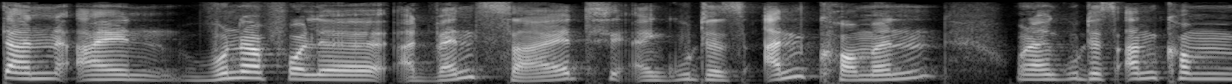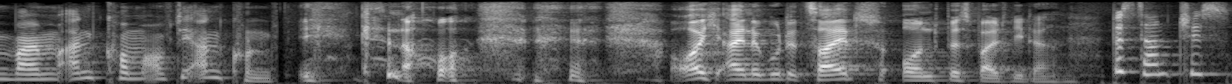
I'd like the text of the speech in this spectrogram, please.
dann eine wundervolle Adventszeit, ein gutes Ankommen und ein gutes Ankommen beim Ankommen auf die Ankunft. Genau. Euch eine gute Zeit und bis bald wieder. Bis dann. Tschüss.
